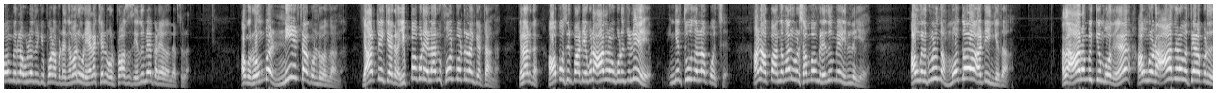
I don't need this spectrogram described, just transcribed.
ஓம் பிர்லா உள்ள தூக்கி போடப்பட்ட இந்த மாதிரி ஒரு எலெக்ஷன் ஒரு ப்ராசஸ் எதுவுமே கிடையாது அந்த இடத்துல. அவங்க ரொம்ப நீட்டாக கொண்டு வந்தாங்க. யார்கிட்டையும் கேட்கல. இப்போ கூட எல்லாருக்கும் ஃபோன் போட்டுலாம் கேட்டாங்க. எல்லாருக்கும் ஆப்போசிட் பார்ட்டியை கூட ஆதரவு கொடுன்னு சொல்லி இங்கே தூதெல்லாம் போச்சு. ஆனால் அப்போ அந்த மாதிரி ஒரு சம்பவங்கள் எதுவுமே இல்லையே. அவங்களுக்கு விழுந்த மொத அடி இங்கே தான் அதை ஆரம்பிக்கும் போது அவங்களோட ஆதரவு தேவைப்படுது.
